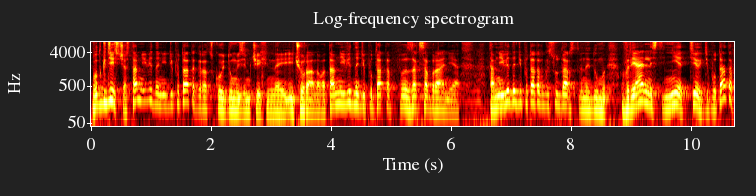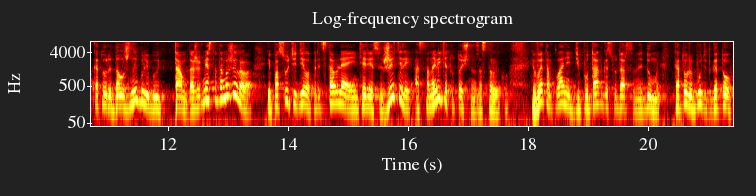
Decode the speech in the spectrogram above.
Вот где сейчас? Там не видно ни депутата городской думы Земчихина и Чуранова, там не видно депутатов Заксобрания, там не видно депутатов Государственной Думы. В реальности нет тех депутатов, которые должны были быть там, даже вместо Доможирова. И по сути дела, представляя интересы жителей, остановить эту точную застройку. И в этом плане депутат Государственной Думы, который будет готов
